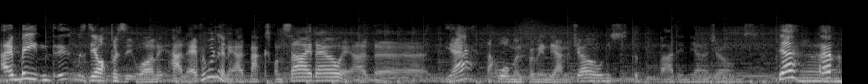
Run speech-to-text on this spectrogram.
I mean, it was the opposite one. It had everyone in it. It had Max von Sydow. It had, uh, yeah, that woman from Indiana Jones, the bad Indiana Jones. Yeah, Yeah. uh,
